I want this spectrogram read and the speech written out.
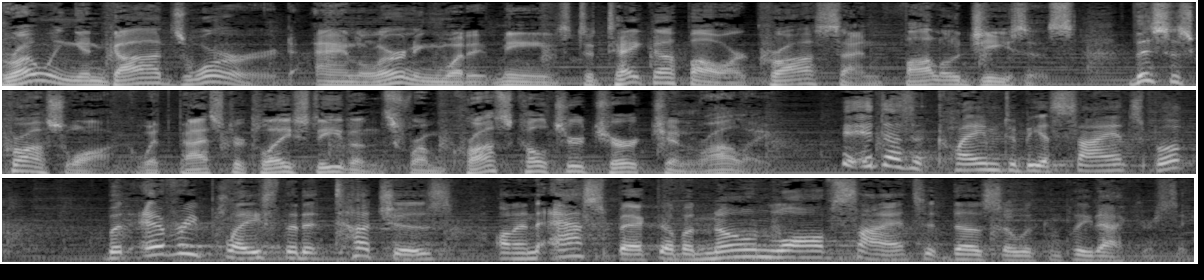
growing in God's Word and learning what it means to take up our cross and follow Jesus. This is Crosswalk with Pastor Clay Stevens from Cross Culture Church in Raleigh. It doesn't claim to be a science book, but every place that it touches on an aspect of a known law of science, it does so with complete accuracy.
